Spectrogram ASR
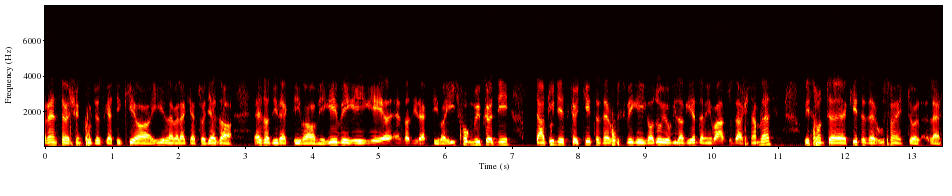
rendszeresen küldözgetik ki a hírleveleket, hogy ez a, ez a direktíva még évvégéig él, ez a direktíva így fog működni. Tehát úgy néz ki, hogy 2020 végéig adójogilag érdemi változás nem lesz, viszont 2021-től lesz.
